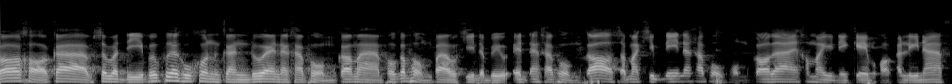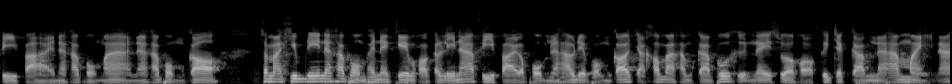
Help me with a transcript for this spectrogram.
ก็ขอกราบสวัสดีเพื่อนๆทุกคนกันด้วยนะครับผมก็มาพบกับผมเปา KWS นะครับผมก็สำหรับคลิปนี้นะครับผมผมก็ได้เข้ามาอยู่ในเกมของกาลีนาฟรีไฟนะครับผมอ่านะครับผมก็สำหรับคลิปนี้นะครับผมภายในเกมของกาลีนาฟรีไฟกับผมนะครับเดี๋ยวผมก็จะเข้ามาทำการพูดถึงในส่วนของกิจกรรมนะครับใหม่นะ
